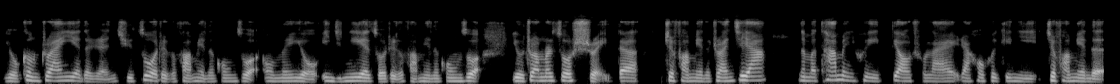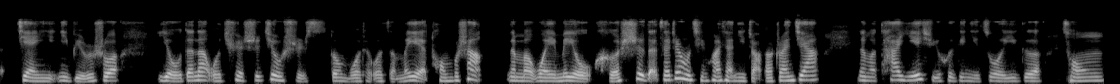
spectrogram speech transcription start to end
有更专业的人去做这个方面的工作。我们有 engineer 做这个方面的工作，有专门做水的这方面的专家。那么他们会调出来，然后会给你这方面的建议。你比如说，有的呢，我确实就是 storm water，我怎么也通不上。那么我也没有合适的，在这种情况下，你找到专家，那么他也许会给你做一个从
